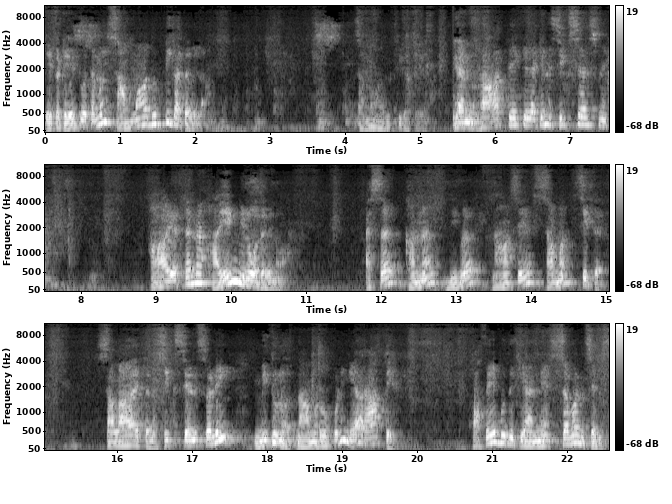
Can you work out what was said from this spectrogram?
ඒකට හේතුව තමයි සම්මා දෘෂ්ටිගත වෙලා. සම්මා දෘෂ්ටිගත වෙලා. දැන් රාහතේ කියලා කියන්නේ six sense නේ. ආයතන හයෙන් නිරෝධ වෙනවා. ඇස, කන, දිව, නාසය, සම, සිත. සලායතන six sense වලින් මිදුනොත් නාම රූප වලින් එයා රාහතේ. අපේ බුදු කියන්නේ seven sense.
